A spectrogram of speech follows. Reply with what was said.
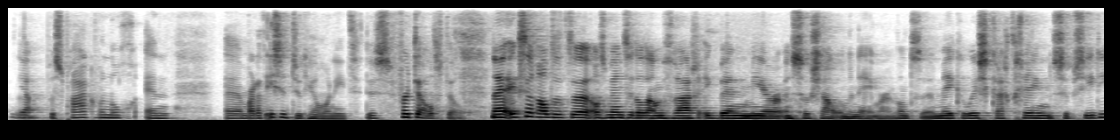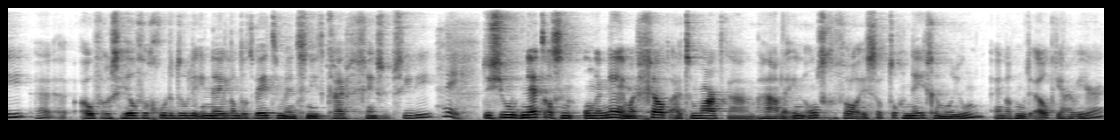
Dat ja. bespraken we nog. En uh, maar dat is het natuurlijk helemaal niet. Dus vertel, vertel. Nou, ik zeg altijd uh, als mensen dat aan me vragen, ik ben meer een sociaal ondernemer. Want uh, Make-A-Wish krijgt geen subsidie. Hè. Overigens, heel veel goede doelen in Nederland, dat weten mensen niet, krijgen geen subsidie. Nee. Dus je moet net als een ondernemer geld uit de markt halen. In ons geval is dat toch 9 miljoen. En dat moet elk jaar weer.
